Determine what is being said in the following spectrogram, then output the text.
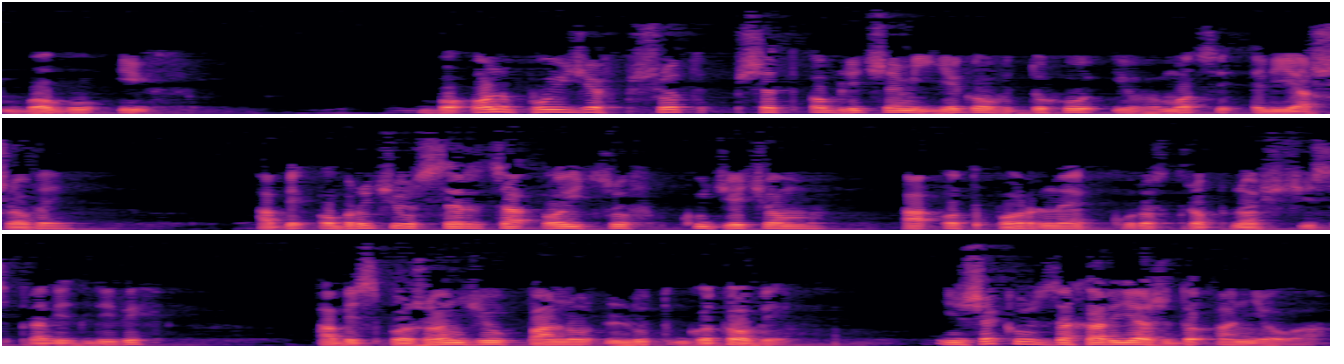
Bogu ich. Bo On pójdzie w przód przed obliczem Jego w duchu i w mocy Eliaszowej, aby obrócił serca ojców ku dzieciom, a odporne ku roztropności sprawiedliwych, aby sporządził Panu lud gotowy. I rzekł Zachariasz do anioła,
